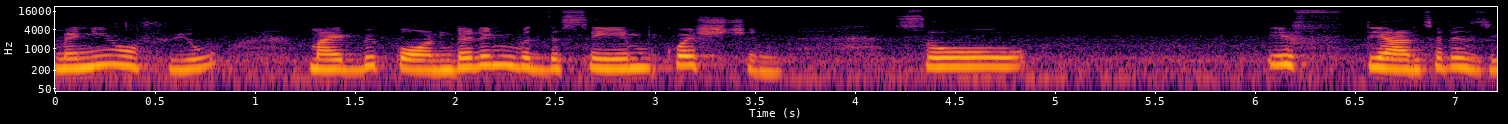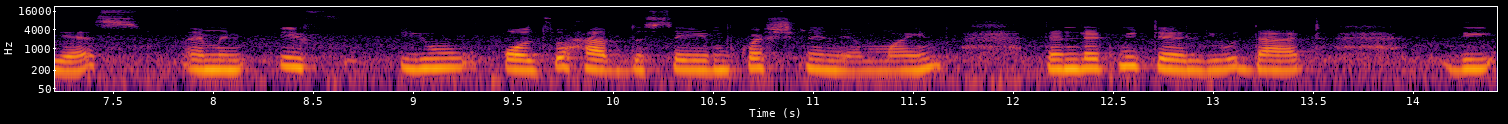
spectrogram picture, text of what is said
many of you might be pondering with the same question. So if the answer is yes i mean if you also have the same question in your mind then let me tell you that the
